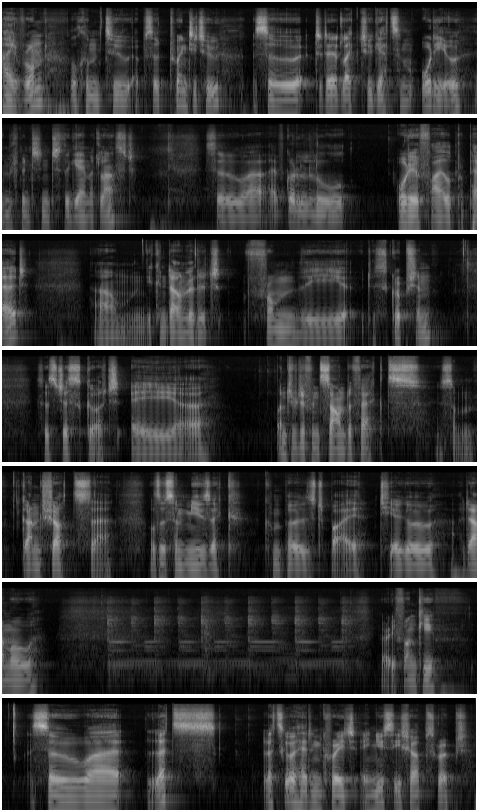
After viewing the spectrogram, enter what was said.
Hi everyone, welcome to episode 22. So today I'd like to get some audio implemented into the game at last. So uh, I've got a little audio file prepared. Um, you can download it from the description. So it's just got a uh, bunch of different sound effects, some gunshots, uh, also some music composed by Tiago Adamo. Very funky. So uh, let's let's go ahead and create a new C Sharp script.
